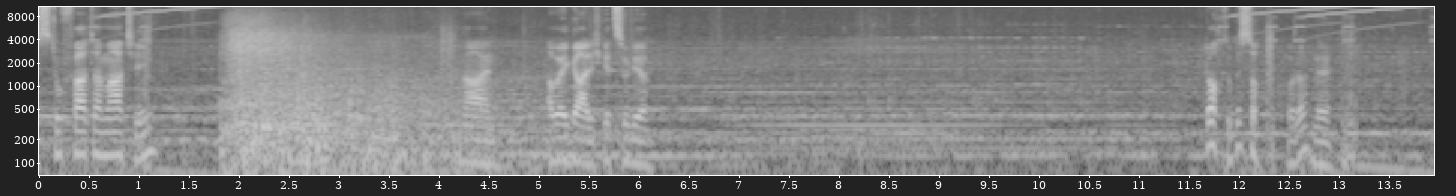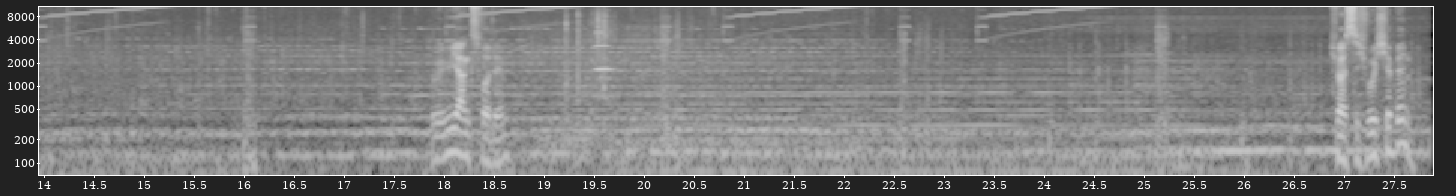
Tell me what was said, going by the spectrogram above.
Bist du Vater Martin? Nein. Aber egal, ich gehe zu dir. Doch, du bist doch, oder? Nee. Ich habe irgendwie Angst vor dem. Ich weiß nicht, wo ich hier bin.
